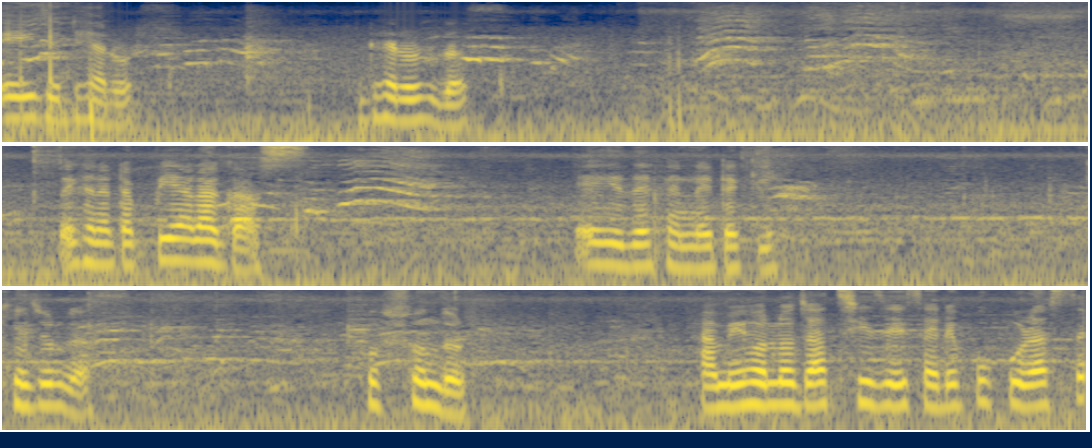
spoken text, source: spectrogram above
এই যে ঢেঁড়স ঢেঁড়স গাছ। এখানে একটা পেয়ারা গাছ। এই দেখেন এটা কি? খেজুর গাছ। খুব সুন্দর। আমি হলো যাচ্ছি যে সাইডে পুকুর আছে,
